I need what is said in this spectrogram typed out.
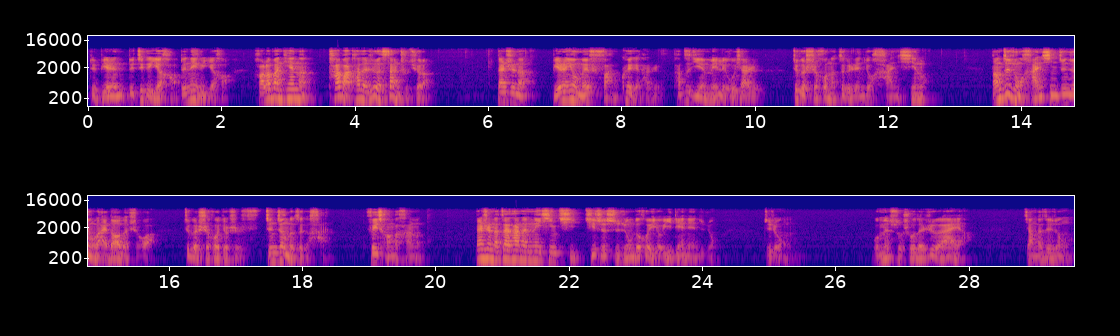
对别人对这个也好，对那个也好，好了半天呢，他把他的热散出去了，但是呢，别人又没反馈给他热，他自己也没留下热。这个时候呢，这个人就寒心了。当这种寒心真正来到的时候啊，这个时候就是真正的这个寒，非常的寒冷。但是呢，在他的内心，其其实始终都会有一点点这种，这种我们所说的热爱呀，讲的这种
